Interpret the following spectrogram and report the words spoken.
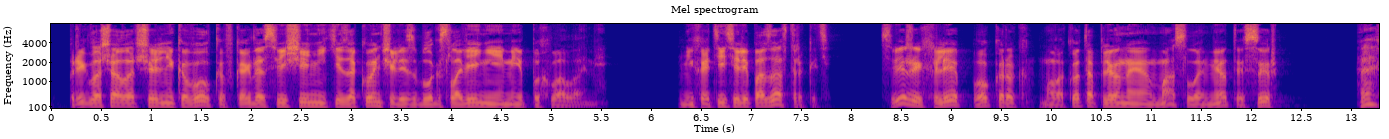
— приглашал отшельника Волков, когда священники закончили с благословениями и похвалами. «Не хотите ли позавтракать? Свежий хлеб, окорок, молоко топленое, масло, мед и сыр». «Ах,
